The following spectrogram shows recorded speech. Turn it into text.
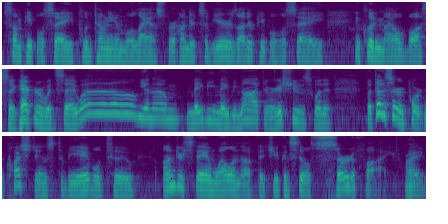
some people say plutonium will last for hundreds of years. Other people will say, including my old boss Sig Hecker, would say, well, you know, maybe, maybe not. There are issues with it. But those are important questions to be able to understand well enough that you can still certify. Right. Right.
